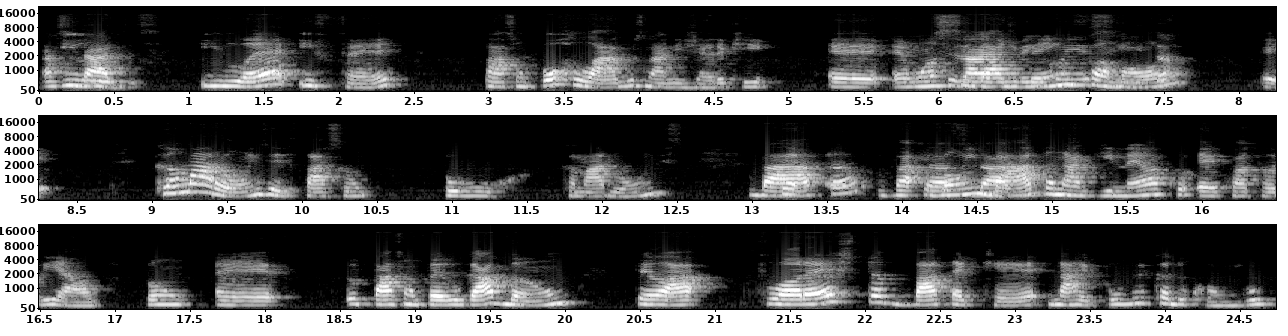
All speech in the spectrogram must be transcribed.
as cidades. Ilé e Fé, passam por Lagos, na Nigéria, que é, é uma Cidade cidade, bem bem, famosa. Camarões, eles passam por Camarões, Bata, va- é a vão em cidade. Bata, na Guiné Equ- Equatorial, vão, é, passam pelo Gabão, pela Floresta Batequé, na República do Congo,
